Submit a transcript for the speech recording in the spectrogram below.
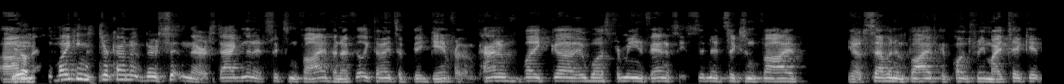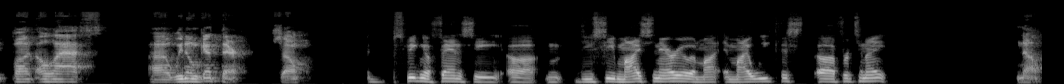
Um, yeah. The Vikings are kind of they're sitting there stagnant at six and five, and I feel like tonight's a big game for them. Kind of like uh, it was for me in fantasy, sitting at six and five. You know, seven and five could punch me my ticket, but alas, uh, we don't get there. So, speaking of fantasy, uh, do you see my scenario in my in my week this uh, for tonight? No.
